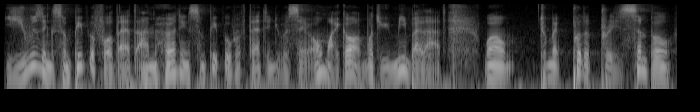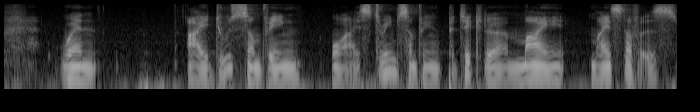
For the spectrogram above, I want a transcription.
using some people for that. I'm hurting some people with that. And you would say, oh my God, what do you mean by that? Well, to make, put it pretty simple, when I do something or I stream something in particular, my my stuff is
